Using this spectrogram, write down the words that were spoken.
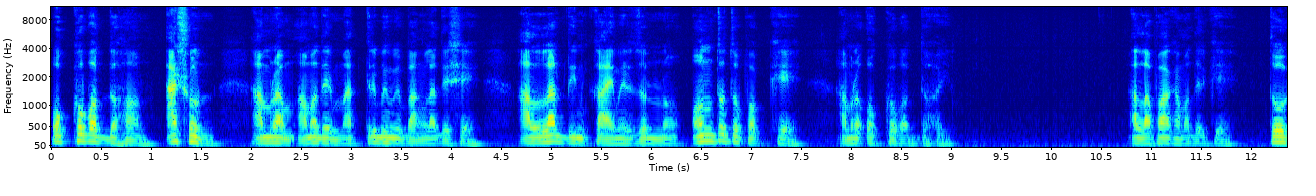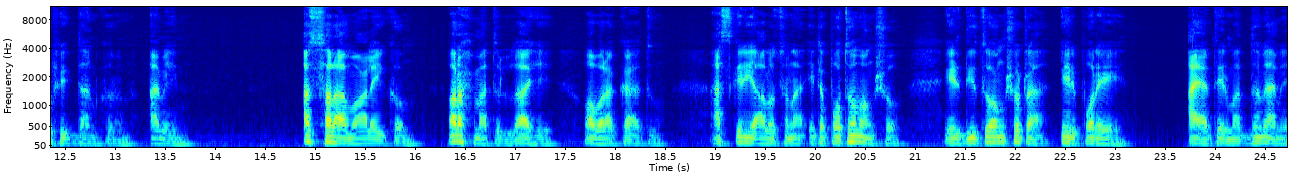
ঐক্যবদ্ধ হন। আসুন, আমরা আমাদের মাতৃভূমি বাংলাদেশে আল্লাহর দিন কায়েমের জন্য অন্তত পক্ষে আমরা ঐক্যবদ্ধ হই। আল্লাহ পাক আমাদেরকে তৌফিক দান করুন, আমিন। আসসালামু আলাইকুম আরহামাতুল্লাহি ওবরাকাত আজকের এই আলোচনা, এটা প্রথম অংশ। এর দ্বিতীয় অংশটা এরপরে আয়াতের মাধ্যমে আমি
